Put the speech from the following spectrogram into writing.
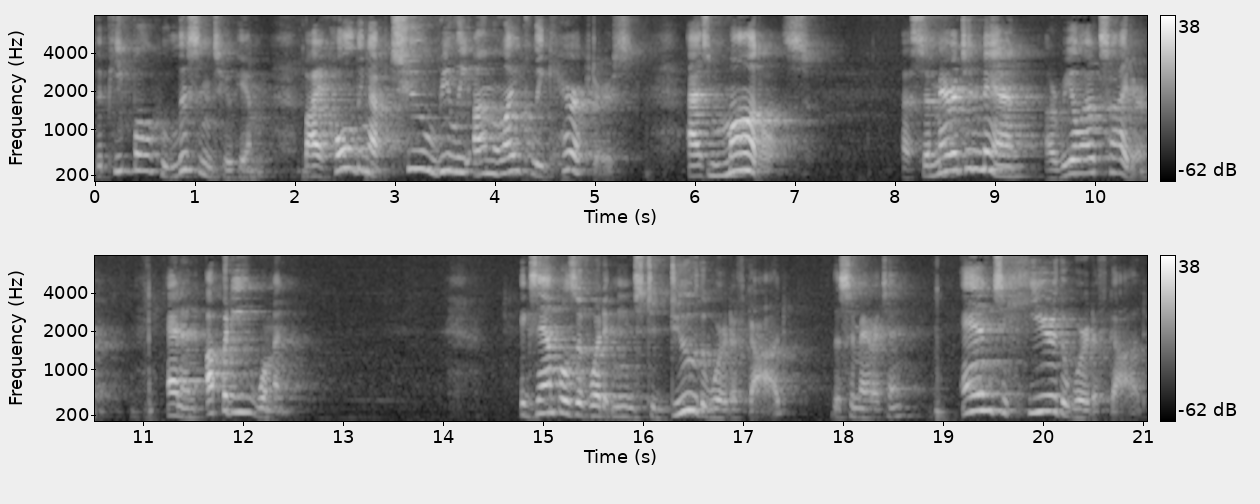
the people who listen to him by holding up two really unlikely characters as models a Samaritan man, a real outsider, and an uppity woman. Examples of what it means to do the Word of God, the Samaritan, and to hear the word of God,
